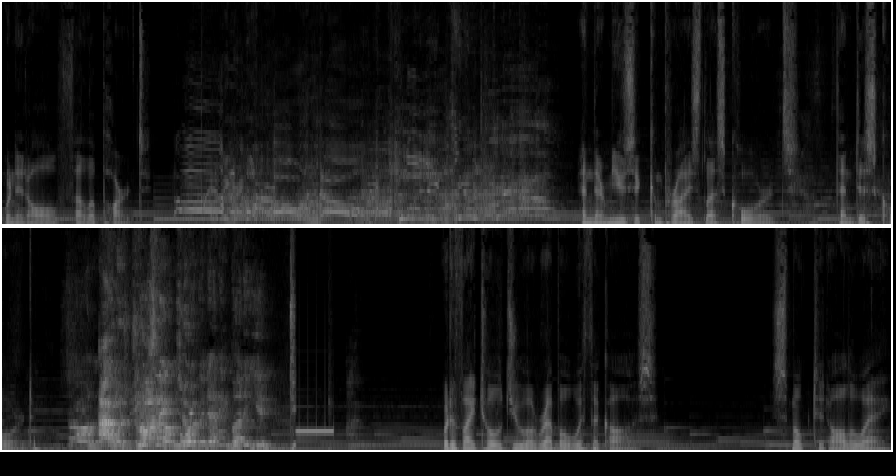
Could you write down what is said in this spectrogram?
when it all fell apart? Oh no! And their music comprised less chords than discord. I was drawn into more than anybody. You. D- What if I told you a rebel with a cause smoked it all away?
